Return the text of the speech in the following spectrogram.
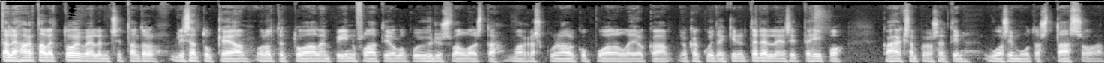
Tälle hartaalle toiveelle nyt sitten antoi lisätukea odotettua alempi inflaatioluku Yhdysvalloista marraskuun alkupuolella, joka, joka kuitenkin nyt edelleen sitten hipo 8 prosentin vuosimuutostasoa.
